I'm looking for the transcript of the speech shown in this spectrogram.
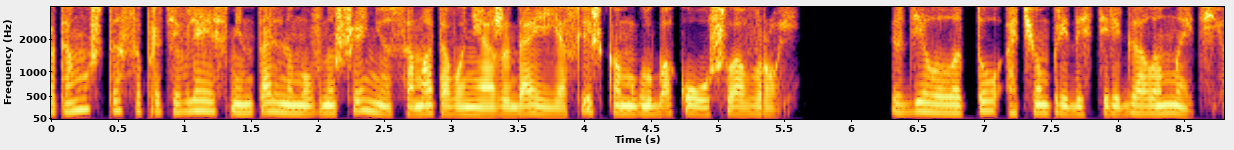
Потому что, сопротивляясь ментальному внушению, сама того не ожидая, я слишком глубоко ушла в рой. Сделала то, о чем предостерегала Мэтью.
